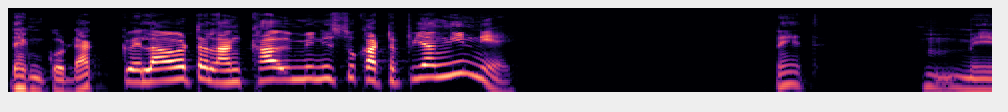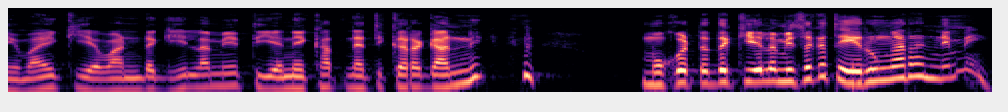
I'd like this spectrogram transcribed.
දැන් ගොඩක් වෙලාවට ලංකාව මිනිස්සු කටපියන් ඉන්නේ. නේද? මේමයි කියවන්ඩ ගිහිලා මේ තියෙන එකත් නැති කරගන්නේ මොකටද කියලා මිසක තේරුම් අරන් නෙමෙයි.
